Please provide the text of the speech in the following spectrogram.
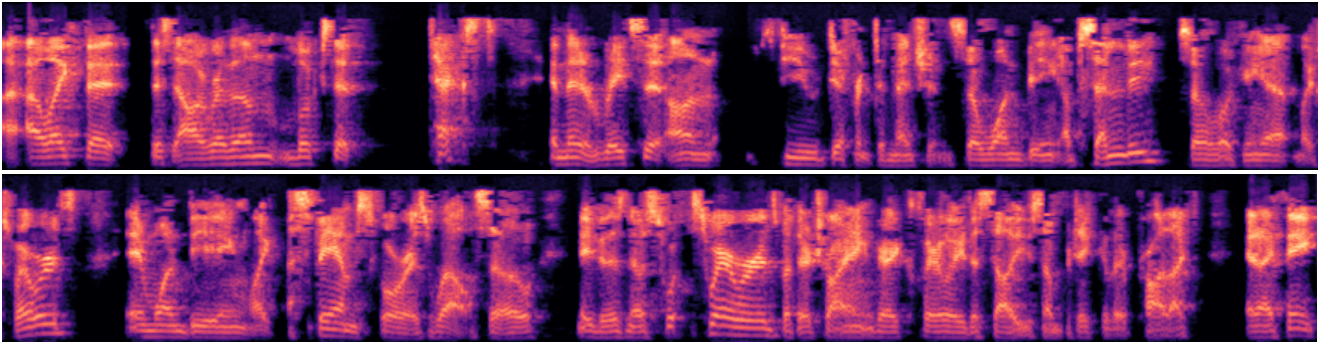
I, I like that this algorithm looks at text and then it rates it on a few different dimensions. So one being obscenity, so looking at like swear words, and one being like a spam score as well. So maybe there's no sw- swear words, but they're trying very clearly to sell you some particular product. And I think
